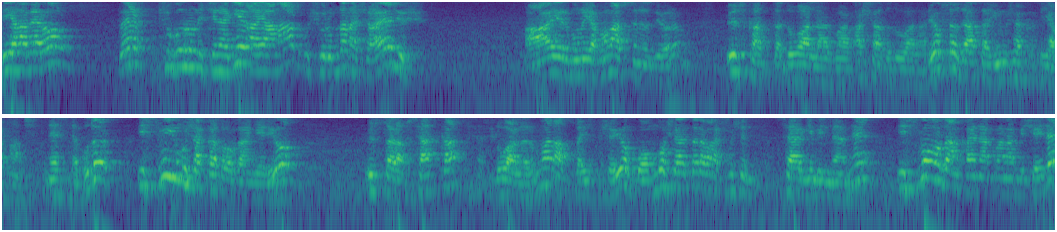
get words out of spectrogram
bir haber ol ve çukurun içine gir, ayağını at, uçurumdan aşağıya düş. Hayır bunu yapamazsınız diyorum. Üst katta duvarlar var, aşağıda duvarlar. Yoksa zaten yumuşak katı yapan nesne budur. İsmi yumuşak kat oradan geliyor. Üst taraf sert kat, duvarlarım var, altta hiçbir şey yok. Bomboş her taraf açmışsın, sergi bilmem ne. İsmi oradan kaynaklanan bir şey de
